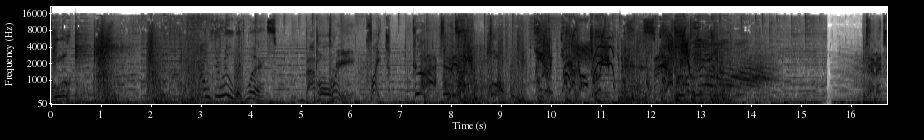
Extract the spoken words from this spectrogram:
Fool. I'm through with words. Battle 3. Fight! Damn it!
